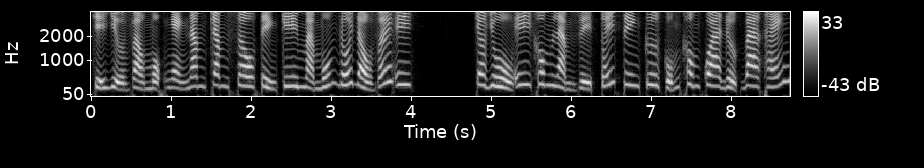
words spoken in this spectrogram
chỉ dựa vào 1500 sâu tiền kia mà muốn đối đầu với y, cho dù y không làm gì Tuế Tiên cư cũng không qua được 3 tháng.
